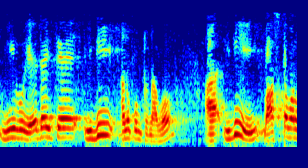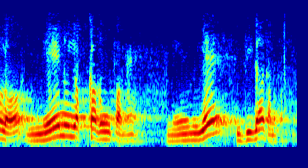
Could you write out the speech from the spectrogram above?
నీవు ఏదైతే ఇది అనుకుంటున్నావో ఇది వాస్తవంలో నేను యొక్క రూపమే. నేనుయే ఇదిగా కనపడుతుంది.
